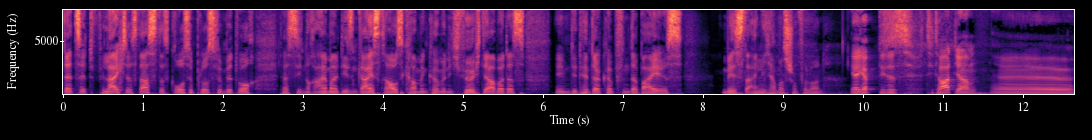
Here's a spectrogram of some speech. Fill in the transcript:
that's it. Vielleicht ist das das große Plus für Mittwoch, dass sie noch einmal diesen Geist rauskramen können. Ich fürchte aber, dass in den Hinterköpfen dabei ist, Mist, eigentlich haben wir es schon verloren. Ja, ich habe dieses Zitat ja äh,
